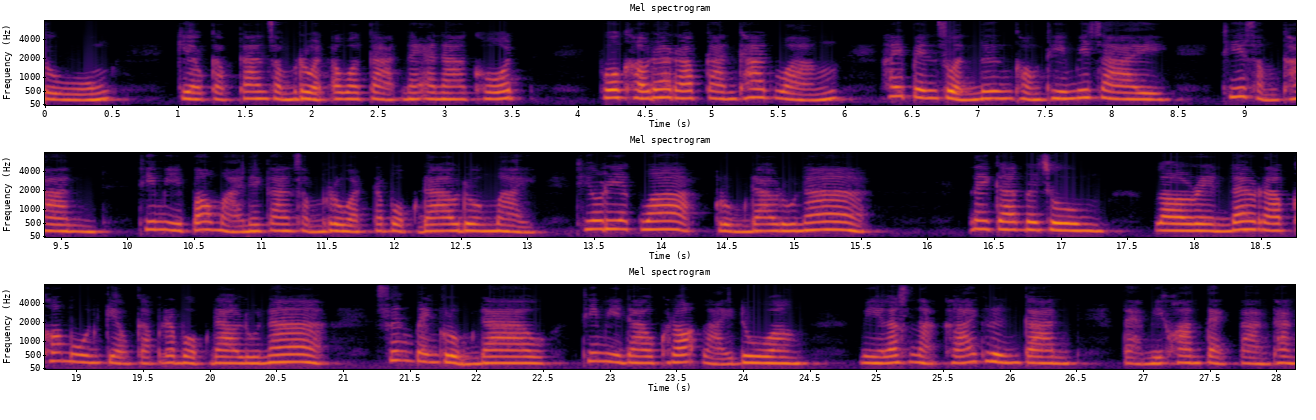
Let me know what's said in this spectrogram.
สูง เกี่ยวกับการสำรวจอวกาศในอนาคต พวกเขาได้รับการคาดหวังให้เป็นส่วนหนึ่งของทีมวิจัย ที่สำคัญที่มีเป้าหมายในการสำรวจระบบดาวดวงใหม่ ที่เรียกว่ากลุ่มดาวลูน่า ในการประชุม ลอเรนได้รับข้อมูลเกี่ยวกับระบบดาวลูน่า ซึ่งเป็นกลุ่มดาวที่มีดาวเคราะห์หลายดวง มีลักษณะคล้ายคลึงกัน แต่มีความแตกต่างทาง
